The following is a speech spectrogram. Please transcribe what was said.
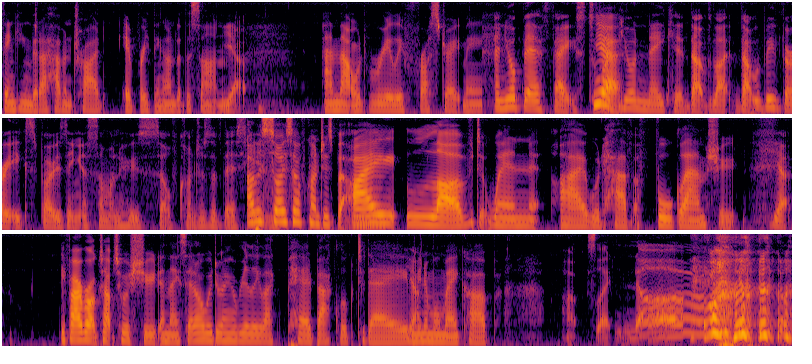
thinking that I haven't tried everything under the sun. Yeah. And that would really frustrate me. And you're barefaced. Yeah. Like you're naked. That like that would be very exposing as someone who's self conscious of their skin. I was so self conscious, but I mm. loved when I would have a full glam shoot. Yeah. If I rocked up to a shoot and they said, "Oh, we're doing a really like pared back look today, Yeah. minimal makeup," I was like, "No,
